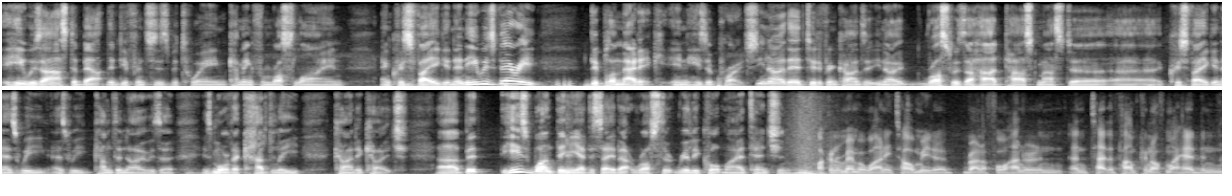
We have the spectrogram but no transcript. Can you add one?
he was asked about the differences between coming from Ross Lyon and Chris Mm. Fagan, and he was very diplomatic in his approach. You know, they're two different kinds of. You know, Ross was a hard taskmaster. Uh, Chris Fagan, as we as we come to know, is a is more of a cuddly kind of coach. Uh, but here's one thing he had to say about Ross that really caught my attention. I can remember one, he told me to run a 400 and, and take the pumpkin off my head and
